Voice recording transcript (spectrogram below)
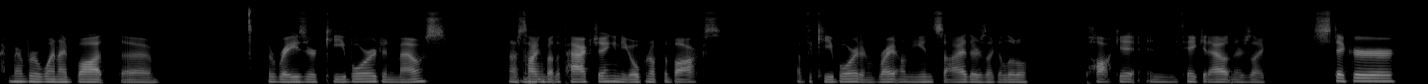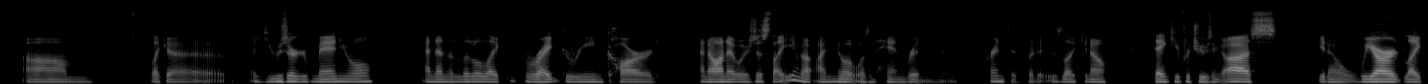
I remember when I bought the the Razer keyboard and mouse. And I was talking Mhm. about the packaging, and you open up the box of the keyboard, and right on the inside, there's like a little pocket, and you take it out, and there's like a sticker, um, like a a user manual, and then a little like bright green card and on it was just like you know i know it wasn't handwritten it was printed but it was like you know thank you for choosing us. You know we are like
